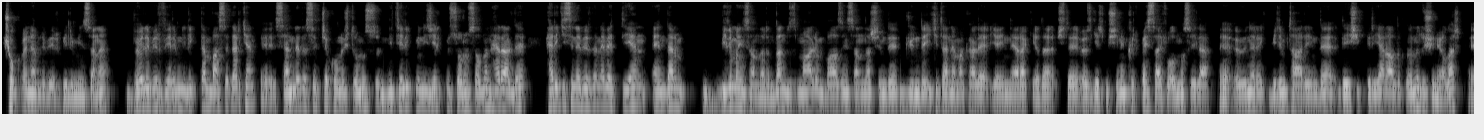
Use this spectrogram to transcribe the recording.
çok önemli bir bilim insanı. Böyle bir verimlilikten bahsederken e, senle de sıkça konuştuğumuz nitelik mi nicelik mi sorunsalının herhalde her ikisine birden evet diyen ender bilim insanlarından malum bazı insanlar şimdi günde iki tane makale yayınlayarak ya da işte özgeçmişinin 45 sayfa olmasıyla e, övünerek bilim tarihinde değişik bir yer aldıklarını düşünüyorlar. E,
